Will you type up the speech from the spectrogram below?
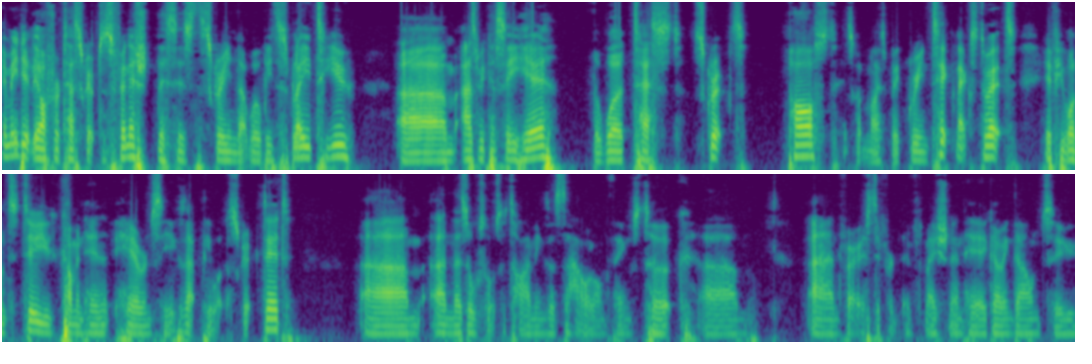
immediately after a test script is finished, this is the screen that will be displayed to you. Um, as we can see here, the word test script passed. It's got a nice big green tick next to it. If you wanted to, you can come in here, here and see exactly what the script did. Um, and there's all sorts of timings as to how long things took. Um, and various different information in here going down to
